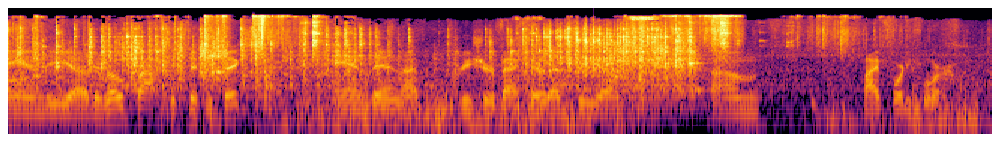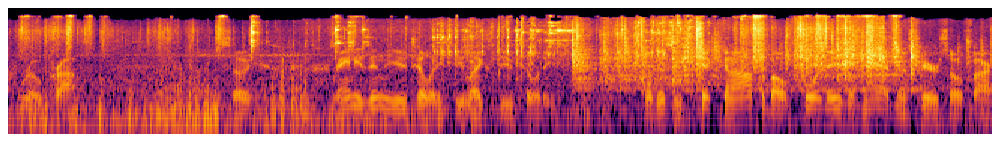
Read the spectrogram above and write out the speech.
and the uh, the row Crop 656, and then I'm pretty sure back there that's the uh, um, 544 row crop. So Randy's in the utilities. He likes the utilities. So this is kicking off about four days of madness here so far.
